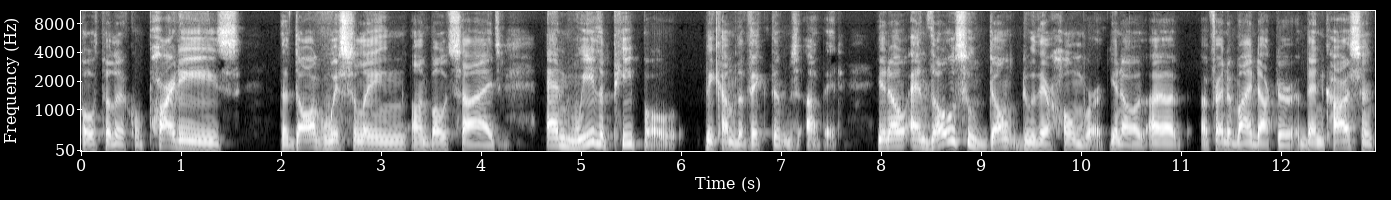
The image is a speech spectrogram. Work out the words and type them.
both political parties, the dog whistling on both sides, and we, the people, become the victims of it. You know, and those who don't do their homework, you know, uh, a friend of mine, Dr. Ben Carson,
